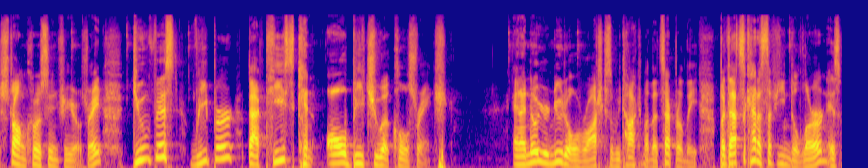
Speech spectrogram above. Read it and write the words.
strong close range heroes, right? Doomfist, Reaper, Baptiste can all beat you at close range. And I know you're new to Overwatch because we talked about that separately, but that's the kind of stuff you need to learn is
